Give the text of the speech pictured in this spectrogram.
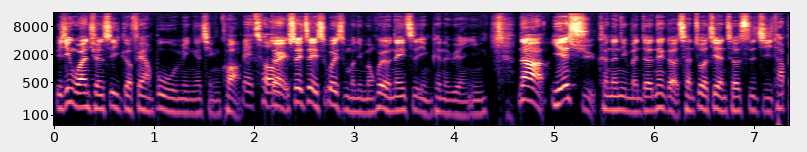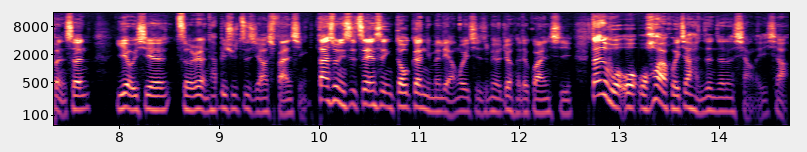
已经完全是一个非常不文明的情况。没错。对，所以这也是为什么你们会有那支影片的原因。那也许可能你们的那个乘坐计程车司机，他本身也有一些责任，他必须自己要反省。但是你是这件事情都跟你们。两位其实没有任何的关系，但是我我我后来回家很认真的想了一下，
